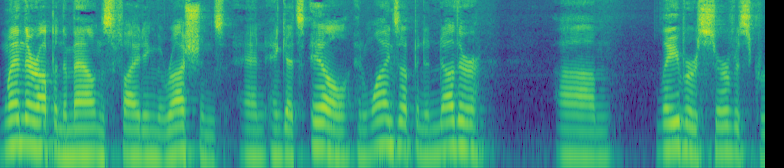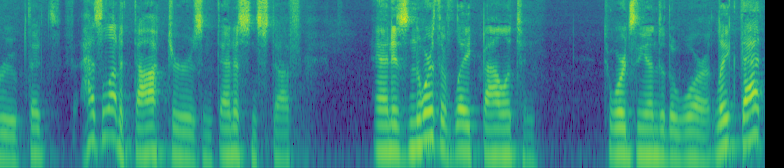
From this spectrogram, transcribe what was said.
when they're up in the mountains fighting the Russians and, and gets ill and winds up in another um, labor service group that has a lot of doctors and dentists and stuff, and is north of Lake Balaton towards the end of the war. Lake that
